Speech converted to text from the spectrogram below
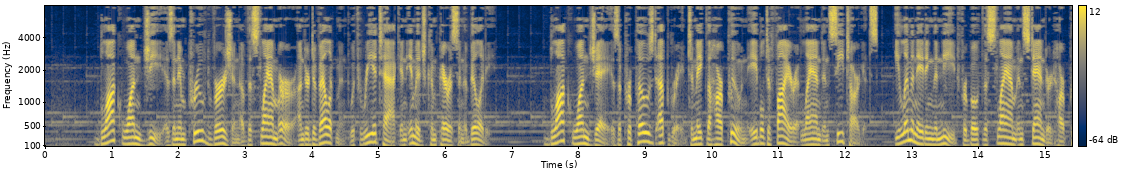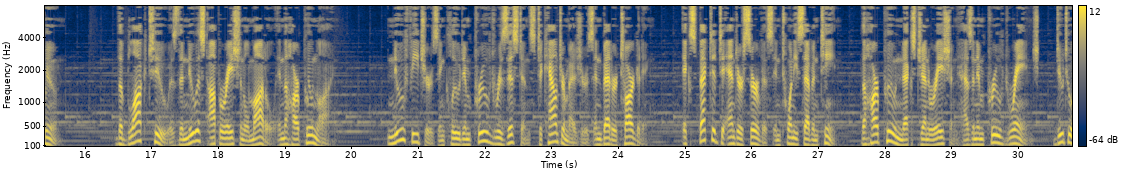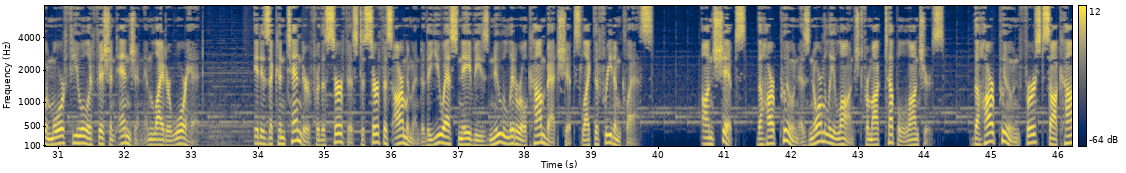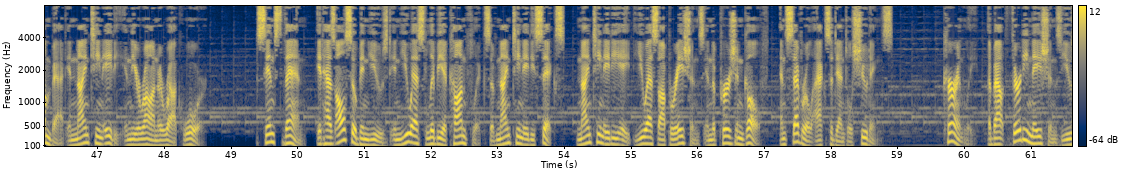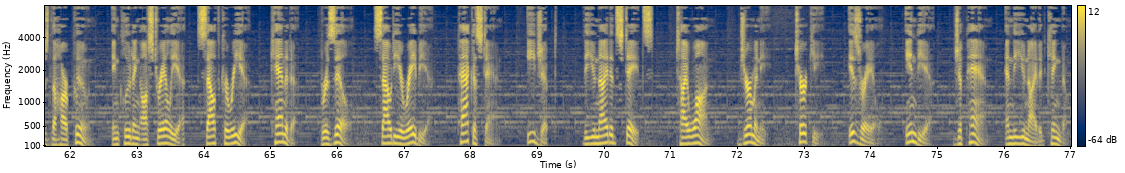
Block 1G is an improved version of the Slam-Er under development with re-attack and image comparison ability. Block 1J is a proposed upgrade to make the Harpoon able to fire at land and sea targets, eliminating the need for both the Slam and standard Harpoon. The Block 2 is the newest operational model in the Harpoon line. New features include improved resistance to countermeasures and better targeting. Expected to enter service in 2017, the Harpoon next generation has an improved range, due to a more fuel-efficient engine and lighter warhead. It is a contender for the surface-to-surface armament of the U.S. Navy's new littoral combat ships like the Freedom class. On ships, the Harpoon is normally launched from octuple launchers. The Harpoon first saw combat in 1980 in the Iran-Iraq War. Since then, it has also been used in U.S.-Libya conflicts of 1986, 1988 U.S. operations in the Persian Gulf, and several accidental shootings. Currently, about 30 nations use the Harpoon, including Australia, South Korea, Canada, Brazil, Saudi Arabia, Pakistan, Egypt, the United States, Taiwan, Germany, Turkey, Israel, India, Japan, and the United Kingdom.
